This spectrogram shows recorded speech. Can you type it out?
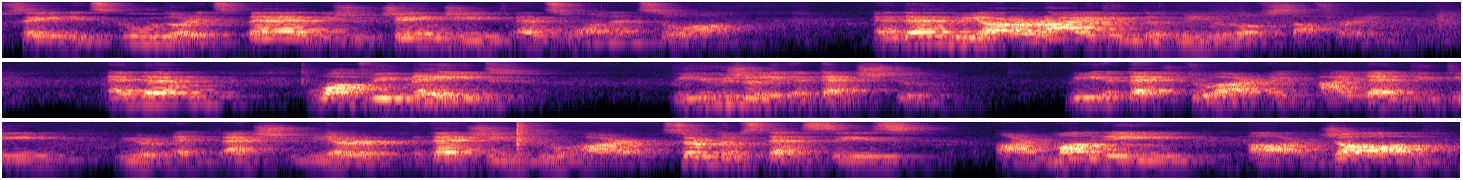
say it's good or it's bad, we should change it and so on and so on. And then we are right in the middle of suffering. And then what we made, we usually attach to. We attach to our identity, we are, attach, we are attaching to our circumstances, our money, our job,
